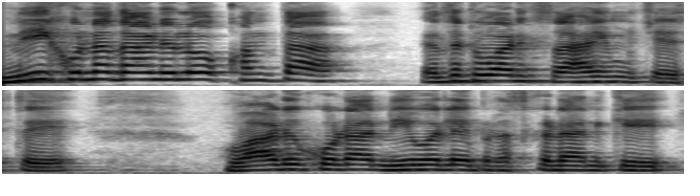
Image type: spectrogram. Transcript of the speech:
నీకున్న దానిలో కొంత ఎదుటివాడికి సహాయం చేస్తే వాడు కూడా నీ వలే బ్రతకడానికి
